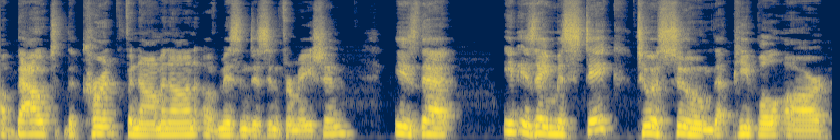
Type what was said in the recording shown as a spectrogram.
about the current phenomenon of mis and disinformation is that it is a mistake to assume that people are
